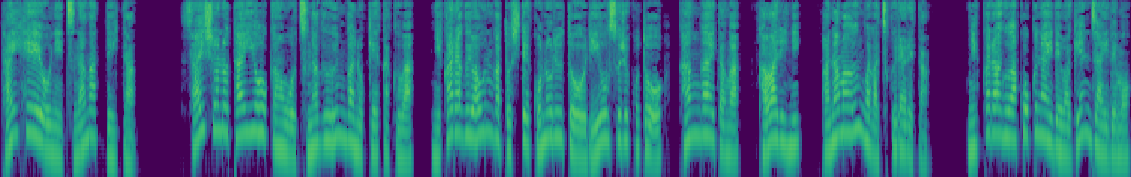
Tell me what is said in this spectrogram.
太平洋につながっていた。最初の太陽間をつなぐ運河の計画は、ニカラグア運河としてこのルートを利用することを考えたが、代わりにパナマ運河が作られた。ニカラグア国内では現在でも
